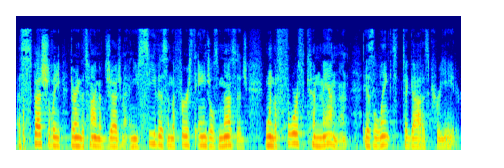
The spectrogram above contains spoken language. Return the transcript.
especially during the time of judgment. And you see this in the first angel's message when the fourth commandment is linked to God as creator.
